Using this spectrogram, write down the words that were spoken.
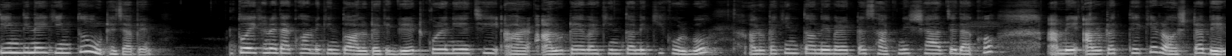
তিন দিনেই কিন্তু উঠে যাবে। তো এখানে দেখো আমি কিন্তু আলুটাকে গ্রেট করে নিয়েছি আর আলুটা এবার কিন্তু আমি কি করব? আলুটা কিন্তু আমি এবার একটা ছাঁকনির সাহায্যে দেখো আমি আলুটার থেকে রসটা বের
